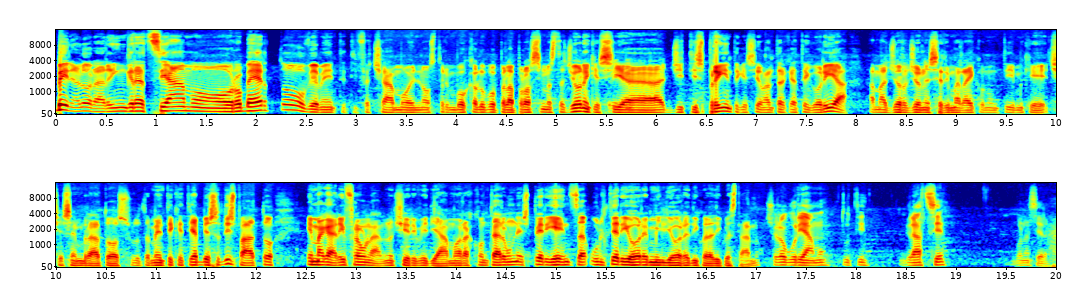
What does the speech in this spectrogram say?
Bene, allora ringraziamo Roberto, ovviamente ti facciamo il nostro in bocca al lupo per la prossima stagione, che sia GT Sprint, che sia un'altra categoria, a maggior ragione se rimarrai con un team che ci è sembrato assolutamente che ti abbia soddisfatto e magari fra un anno ci rivediamo a raccontare un'esperienza ulteriore e migliore di quella di quest'anno. Ce lo auguriamo tutti, grazie, Buonasera.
